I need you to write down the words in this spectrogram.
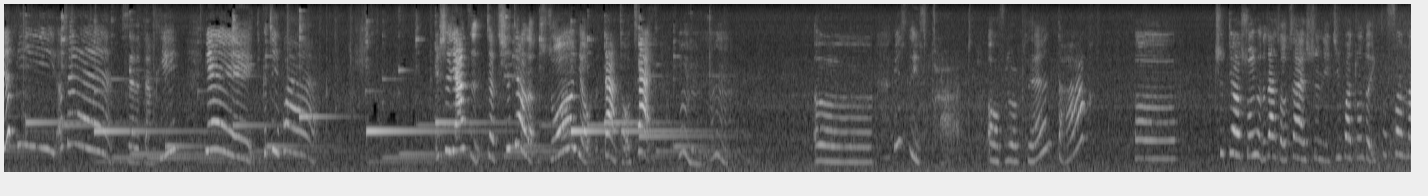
？Yippee! Awesome! said Donkey. 耶，这个计划。于是鸭子就吃掉了所有的大头菜。嗯嗯。呃，Is，This part Of your plan, duck？呃，吃掉所有的大头菜是你计划中的一部分吗？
